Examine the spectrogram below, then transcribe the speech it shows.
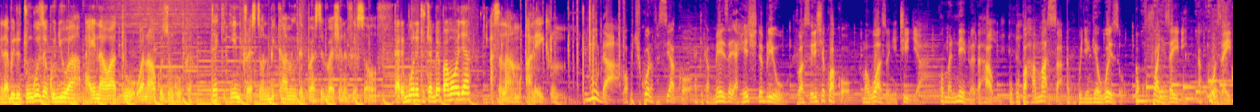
inabidi uchunguze kujua aina ya watu wanaokuzunguka. Take interest on becoming the best version of yourself. Karibuni tutembee pamoja. Assalamu alaikum. Muda wa kuchukua nafasi yako katika meza ya HW, tuwasilishe kwako mawazo yenye tija kwa maneno ya dhahabu, kukupa hamasa na kukujengea uwezo wa kufanya zaidi na kuwa zaidi.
